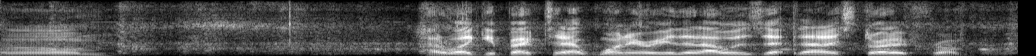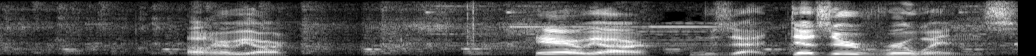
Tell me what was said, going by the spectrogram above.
Um. How do I get back to that one area that I was at, that I started from? Oh, here we are. Here we are. Who's that? Desert Ruins.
